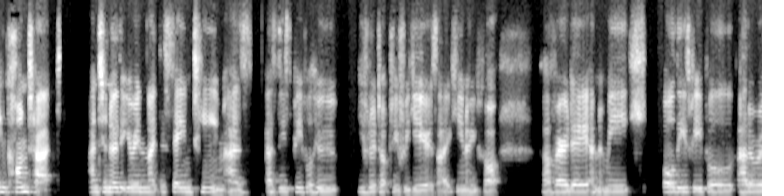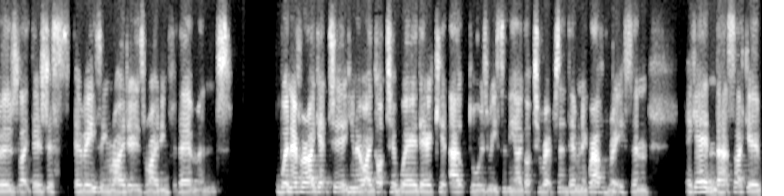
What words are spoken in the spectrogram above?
in contact and to know that you're in like the same team as as these people who you've looked up to for years like you know you've got Valverde and Annemiek all these people, Alerud, like there's just amazing riders riding for them. And whenever I get to, you know, I got to wear their kit outdoors recently, I got to represent them in a gravel race. And again, that's like a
